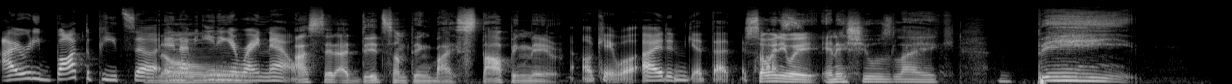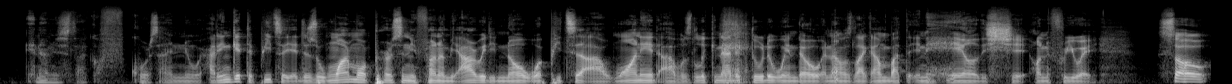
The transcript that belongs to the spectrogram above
I already bought the pizza and I'm eating it right now. I said I did something by stopping there. okay, well I didn't get that. So anyway, and then she was like, babe. And I'm just like, of course I knew it. I didn't get the pizza yet. There's one more person in front of me. I already know what pizza I wanted. I was looking at it through the window and I was like, I'm about to inhale this shit on the freeway. So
